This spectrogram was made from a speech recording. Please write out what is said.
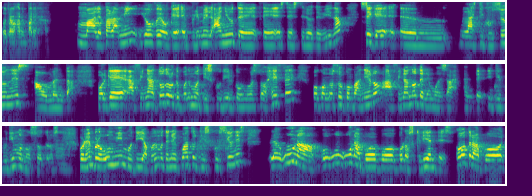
de trabajar en pareja. Vale, para mí yo veo que el primer año de, de este estilo de vida sí que eh, las discusiones aumentan, porque al final todo lo que podemos discutir con nuestro jefe o con nuestro compañero, al final no tenemos esa gente y discutimos nosotros. Ah. Por ejemplo, un mismo día podemos tener cuatro discusiones, una, una por, por, por los clientes, otra por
